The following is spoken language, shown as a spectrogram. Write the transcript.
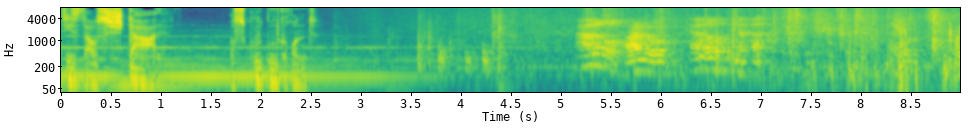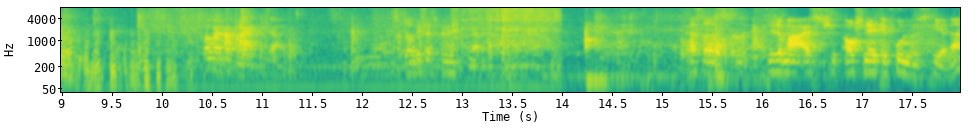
Sie ist aus Stahl, aus gutem Grund. Hallo. Hallo. Hallo. Có phải học lại? Ja. So ich das Ja. Hast du das diese Mal auch schnell gefunden hier, ne?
